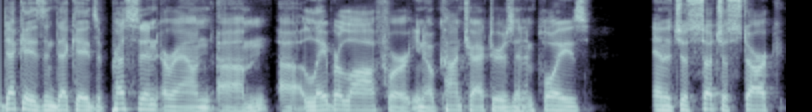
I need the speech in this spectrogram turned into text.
decades and decades of precedent around um, uh, labor law for you know contractors and employees, and it's just such a stark.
